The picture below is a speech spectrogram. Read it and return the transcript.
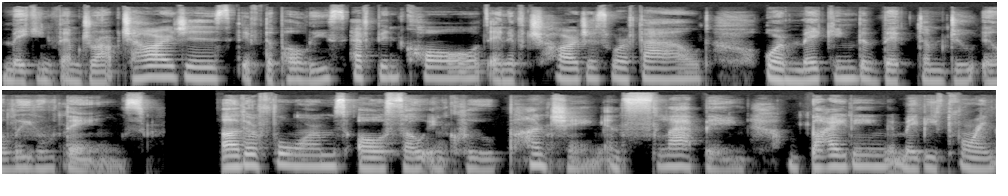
making them drop charges if the police have been called and if charges were filed, or making the victim do illegal things. Other forms also include punching and slapping, biting, maybe throwing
